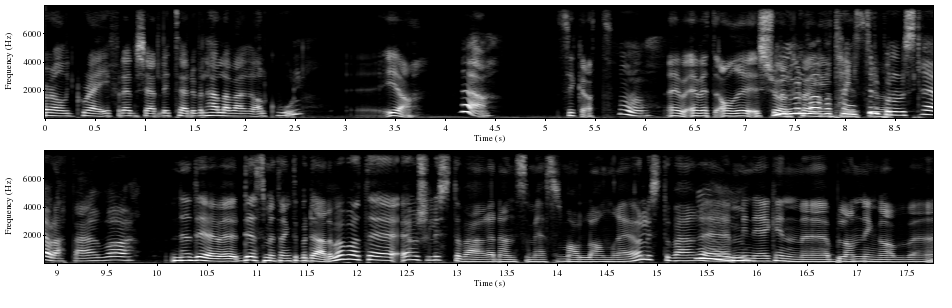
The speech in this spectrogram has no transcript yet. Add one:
Earl Grey, for det er en kjedelig te. Du vil heller være alkohol? ja, Ja. sikkert. Hmm. Jeg, jeg vet aldri sjøl Men, men hva hva, jeg hva tenkte du på når du skrev dette? Hva? Nei, det, det som jeg tenkte på der, det var bare at jeg, jeg har ikke lyst til å være den som er som alle andre. Jeg har lyst til å være Mm. min egen eh, blanding av eh,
